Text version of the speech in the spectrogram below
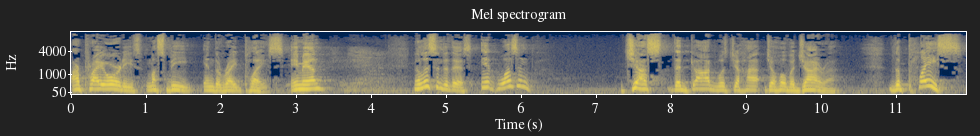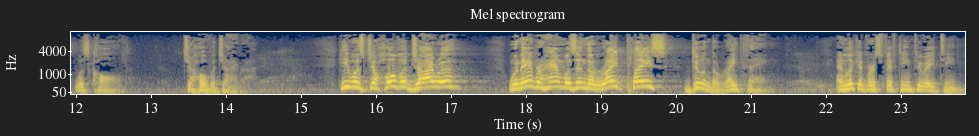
Our priorities must be in the right place. Amen? Now listen to this. It wasn't just that God was Jehovah Jireh, the place was called Jehovah Jireh. He was Jehovah Jireh when Abraham was in the right place doing the right thing. And look at verse 15 through 18.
